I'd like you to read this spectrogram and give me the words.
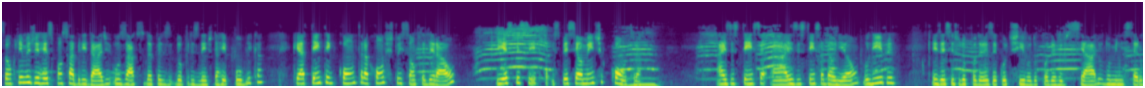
são crimes de responsabilidade os atos do presidente da República que atentem contra a Constituição Federal e especialmente contra a existência, a existência da União, o livre exercício do poder executivo, do poder judiciário, do Ministério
